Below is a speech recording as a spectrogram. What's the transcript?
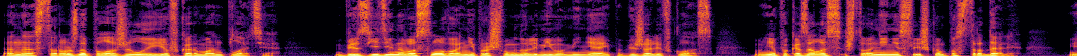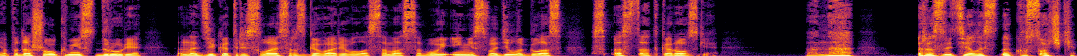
Она осторожно положила ее в карман платья. Без единого слова они прошмыгнули мимо меня и побежали в класс. Мне показалось, что они не слишком пострадали. Я подошел к мисс Друри. Она дико тряслась, разговаривала сама с собой и не сводила глаз с остатка розги. «Она разлетелась на кусочки»,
